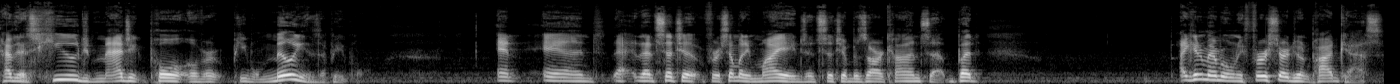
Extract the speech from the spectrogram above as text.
have this huge magic pull over people, millions of people. And and that, that's such a for somebody my age it's such a bizarre concept but i can remember when we first started doing podcasts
